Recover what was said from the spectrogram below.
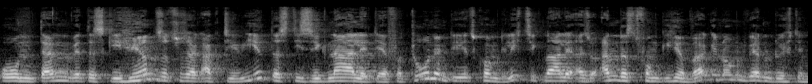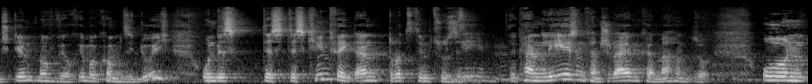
und dann wird das Gehirn sozusagen aktiviert, dass die Signale der Photonen, die jetzt kommen, die Lichtsignale, also anders vom Gehirn wahrgenommen werden, durch den Stirnknochen, wie auch immer, kommen sie durch. Und das, das, das Kind fängt an, trotzdem zu sehen. Er kann lesen, kann schreiben, kann machen, so. Und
